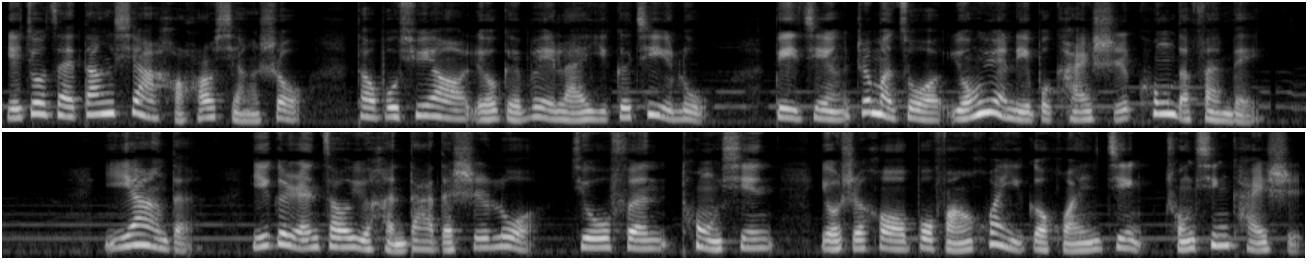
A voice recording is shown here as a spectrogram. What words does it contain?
也就在当下好好享受，倒不需要留给未来一个记录。毕竟这么做永远离不开时空的范围。一样的，一个人遭遇很大的失落、纠纷、痛心，有时候不妨换一个环境，重新开始。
